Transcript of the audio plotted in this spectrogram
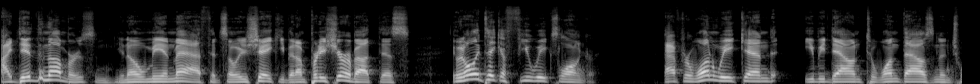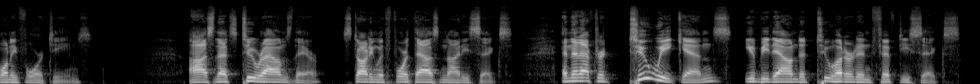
I did the numbers, and you know me and math, it's always shaky, but I'm pretty sure about this. It would only take a few weeks longer. After one weekend, you'd be down to 1,024 teams. Uh, so that's two rounds there, starting with 4,096. And then after two weekends, you'd be down to 256.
